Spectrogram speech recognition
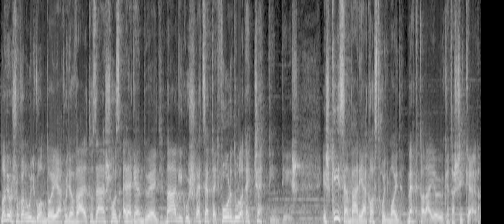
Nagyon sokan úgy gondolják, hogy a változáshoz elegendő egy mágikus recept, egy fordulat, egy csettintés. És készen várják azt, hogy majd megtalálja őket a siker.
